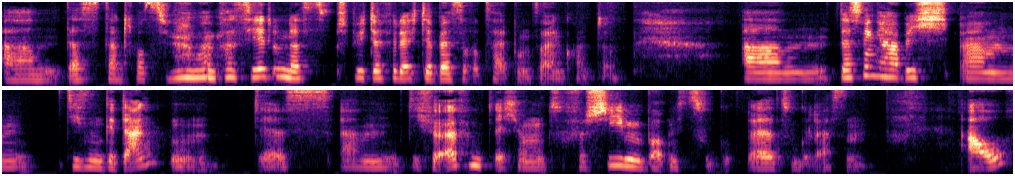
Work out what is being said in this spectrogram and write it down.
ähm, dass es dann trotzdem irgendwann passiert und dass später vielleicht der bessere Zeitpunkt sein konnte. Ähm, deswegen habe ich ähm, diesen Gedanken, des, ähm, die Veröffentlichung zu verschieben, überhaupt nicht zu, äh, zugelassen. Auch,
